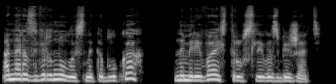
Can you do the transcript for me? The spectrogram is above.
она развернулась на каблуках, намереваясь трусливо сбежать.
